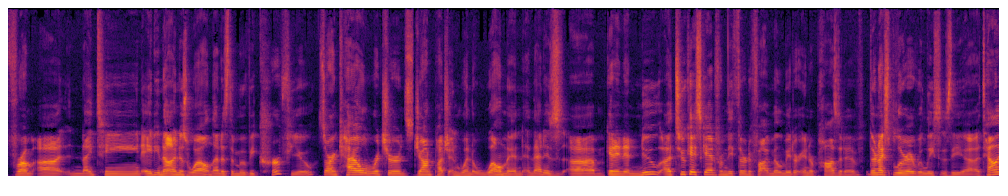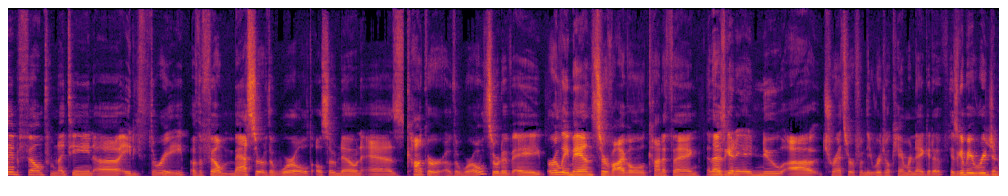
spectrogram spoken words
from uh, 1989 as well, and that is the movie Curfew, starring Kyle Richards, John Putch, and Wendell Wellman, and that is um, getting a new uh, 2K scan from the 35mm interpositive. Their next Blu-ray release is the uh, Italian film from 1983 of the film Master of the World, also known as Conqueror of the World, sort of a early man survival kind of thing, and that is getting a new uh, transfer from the original camera negative. It's going to be region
